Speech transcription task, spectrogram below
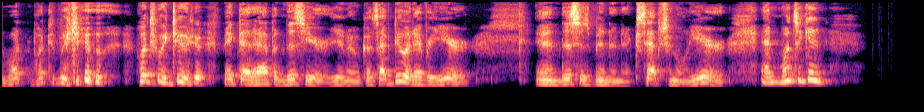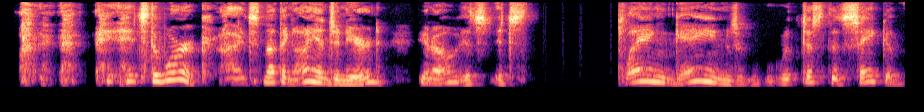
what what did we do? What did we do to make that happen this year? You know, because I do it every year, and this has been an exceptional year. And once again, it's the work. It's nothing I engineered. You know, it's it's playing games with just the sake of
